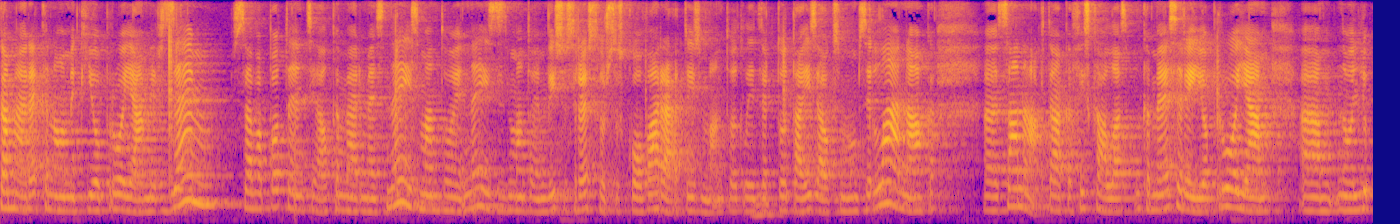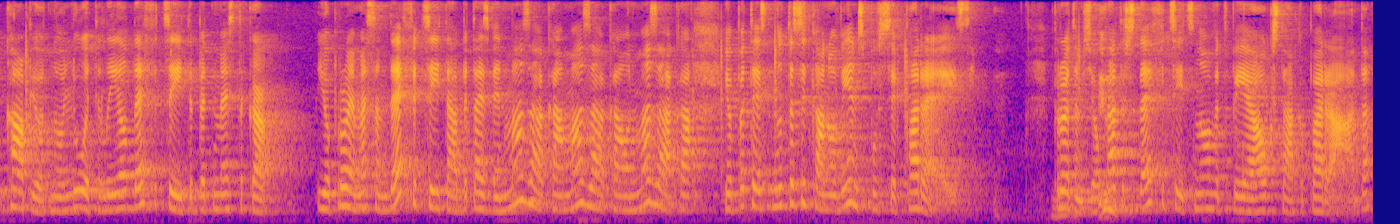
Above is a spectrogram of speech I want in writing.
kamēr ekonomika joprojām ir zem sava potenciāla, kamēr mēs neizmantojam, neizmantojam visus resursus, ko varētu izmantot, līdz ar to tā izaugsme mums ir lēnāka uh, sanāk tā, ka, fiskālās, ka mēs arī joprojām um, no, kāpjot no ļoti liela deficīta, bet mēs tā kā joprojām esam deficītā, bet aizvien mazākā, mazākā un mazākā. Jo patiesi nu, tas no vienas puses ir pareizi. Protams, jo katrs deficīts noved pie augstāka parāda.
